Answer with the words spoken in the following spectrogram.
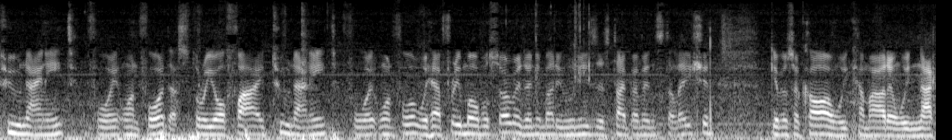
298 4814. That's 305 298 4814. We have free mobile service. Anybody who needs this type of installation, give us a call. And we come out and we knock.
